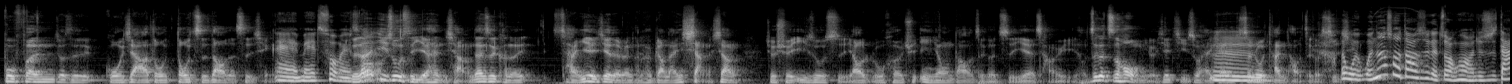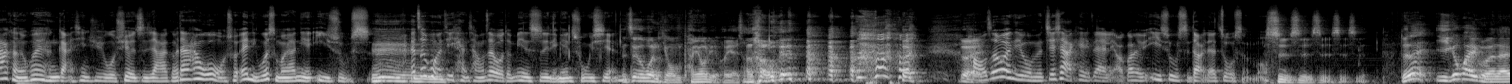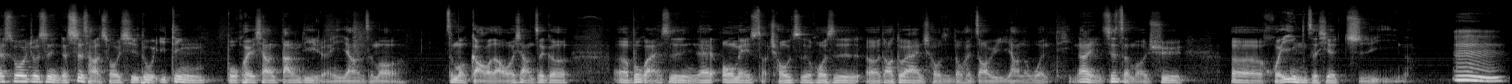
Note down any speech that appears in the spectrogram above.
不分就是国家都都知道的事情，哎，没错没错。但艺术史也很强，但是可能产业界的人可能会比较难想象，就学艺术史要如何去应用到这个职业场域里头。这个之后我们有一些集数还可以深入探讨这个事情。我我那时候倒是个状况，就是大家可能会很感兴趣，我去了芝加哥，但他问我说：“哎，你为什么要念艺术史？”嗯，哎，这个问题很常在我的面试里面出现。那这个问题我们朋友里头也常常问。好，这个问题我们接下来可以再聊，关于艺术史到底在做什么？是是是是是，对。那一个外国人来说，就是你的市场熟悉度一定不会像当地人一样这么这么高了。我想这个呃，不管是你在欧美求职，或是呃到对岸求职，都会遭遇一样的问题。那你是怎么去呃回应这些质疑呢？嗯。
